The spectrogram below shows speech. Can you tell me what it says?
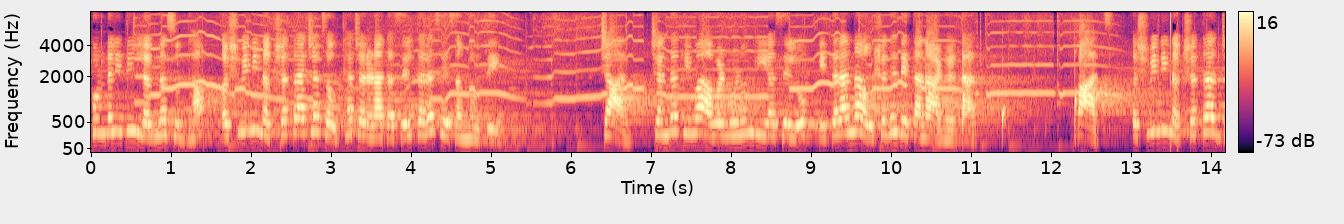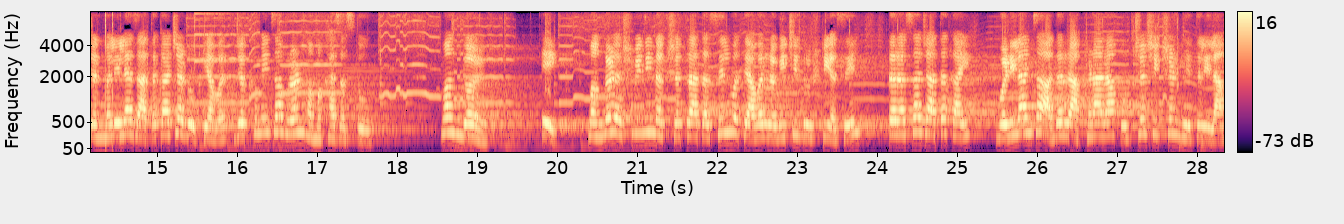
कुंडलीतील लग्न सुद्धा अश्विनी नक्षत्राच्या चौथ्या चरणात असेल तरच हे संभवते. चार छंद किंवा आवड म्हणून ही असे लोक इतरांना औषधे देताना आढळतात. पाच अश्विनी नक्षत्रात जन्मलेल्या जातकाच्या डोक्यावर जखमेचा व्रण हमखास असतो. मंगळ एक मंगळ अश्विनी नक्षत्रात असेल व त्यावर रवीची दृष्टी असेल तर असा जातक आई वडिलांचा आदर राखणारा उच्च शिक्षण घेतलेला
